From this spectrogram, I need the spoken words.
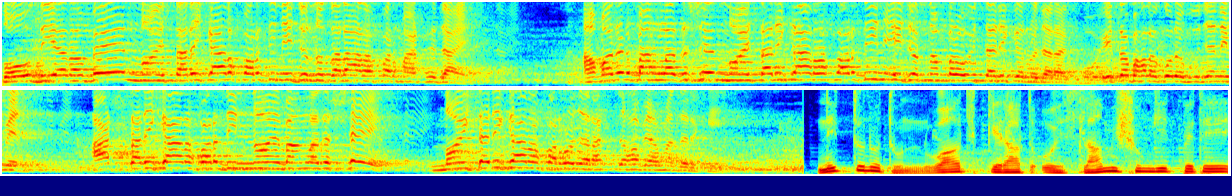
সৌদি আরবে নয় তারিখ আরাফার দিন, এই জন্য তারা আরাফার মাঠে যায়। আমাদের বাংলাদেশের নয় তারিখ আরাফার দিন, এই জন্য আমরা ওই তারিখে রোজা রাখব। এটা ভালো করে বুঝে নেবেন। আট তারিখে আরাফার দিন নয় বাংলাদেশে, নয় তারিখে আরাফার রোজা রাখতে হবে আমাদেরকে। নিত্য নতুন ওয়াজ, কেরাত ও ইসলামী সংগীত পেতে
